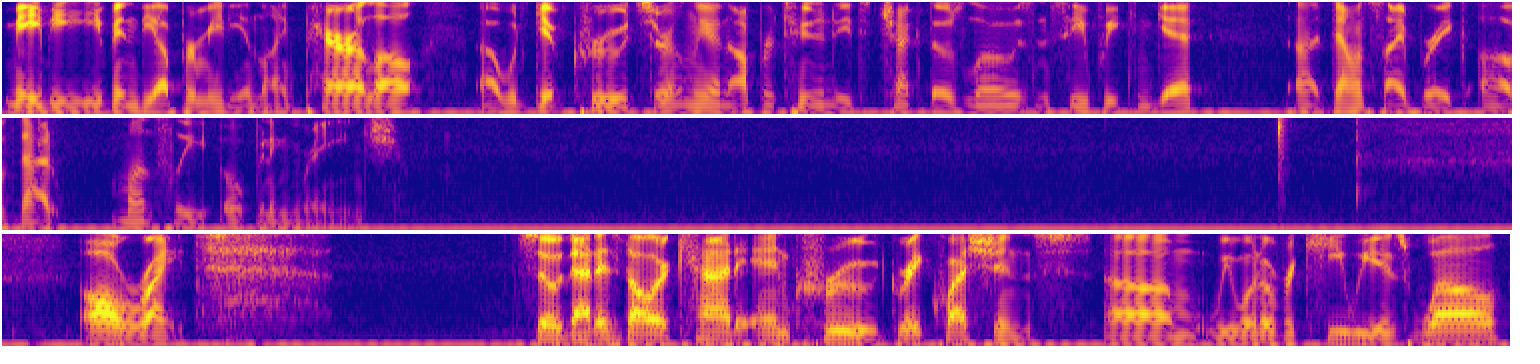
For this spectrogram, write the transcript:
Maybe even the upper median line parallel uh, would give crude certainly an opportunity to check those lows and see if we can get a downside break of that monthly opening range. All right. So that is dollar CAD and crude. Great questions. Um, we went over Kiwi as well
